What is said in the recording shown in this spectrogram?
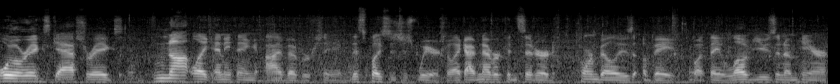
oil rigs, gas rigs, not like anything I've ever seen. This place is just weird. Like I've never considered horn bellies a bait, but they love using them here,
